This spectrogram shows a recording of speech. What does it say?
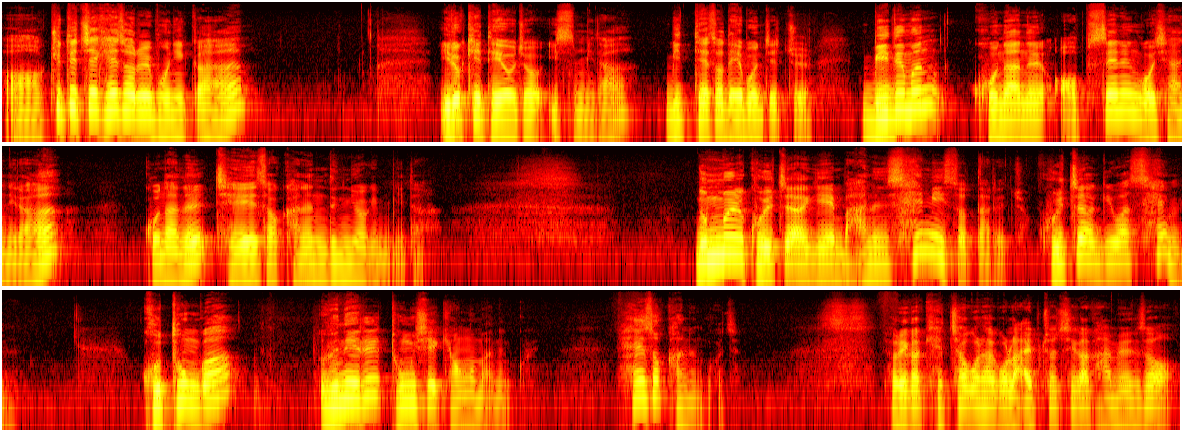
어, 큐티책 해설을 보니까 이렇게 되어져 있습니다. 밑에서 네 번째 줄. 믿음은 고난을 없애는 것이 아니라 고난을 재해석하는 능력입니다. 눈물 골짜기에 많은 샘이 있었다 그랬죠. 골짜기와 샘, 고통과 은혜를 동시에 경험하는 거예요. 해석하는 거죠. 저희가 개척을 하고 라이프 처치가 가면서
